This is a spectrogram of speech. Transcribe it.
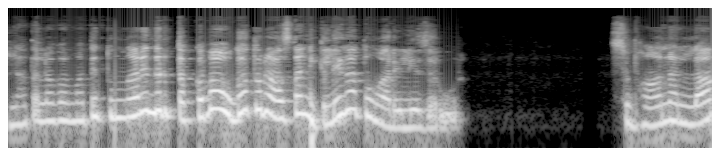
اللہ تعالیٰ فرماتے تمہارے اندر تقوی ہوگا تو راستہ نکلے گا تمہارے لیے ضرور۔ سبحان اللہ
